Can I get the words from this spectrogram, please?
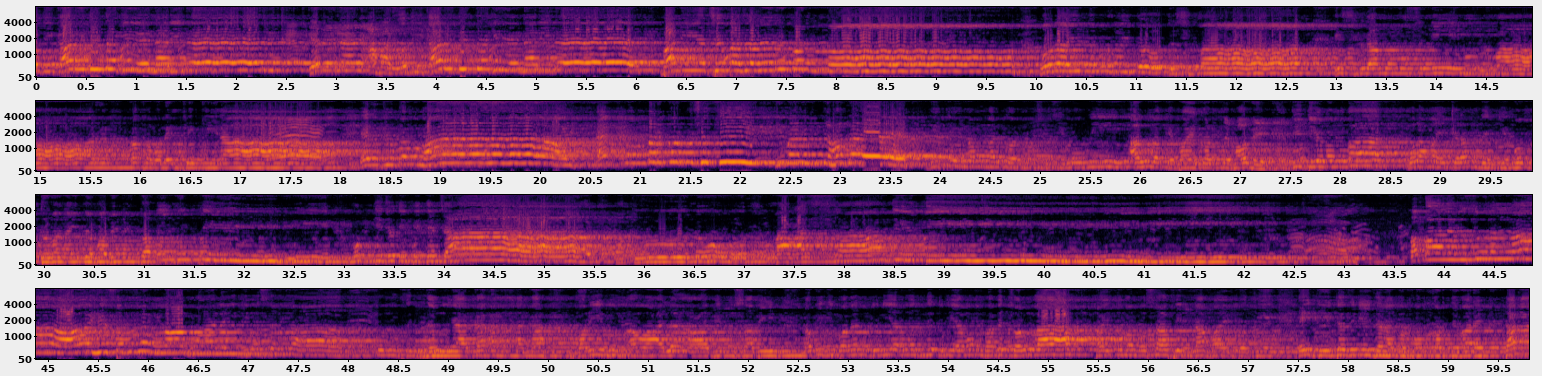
অধিকার দিতে গিয়ে নারীদের। কেড়ে নেয় আহার অধিকার দিতে গিয়ে নারীদের। বানিয়েছে বাজারের পণ্য। ওরাই তো প্রকৃত দুশ্মন, ইসলাম মুসলিম উম্মার। কথা বলেন ঠিক না এর যুবক ভাই, এক নম্বর কর্মসূচি ইমান হবে। দ্বিতীয় নম্বর কর্মসূচি মুমি আল্লাহকে ভয় করতে হবে। তৃতীয় নম্বর ওলামাই কেরামদেরকে বন্ধু বানাইতে হবে। তবেই মুক্তি মুক্তি যদি পেতে চাও তকুনু فقال رسول الله صلى الله عليه وسلم كن في الدنيا كأنك غريب أو على عابر سبيل নবীজি বলেন দুনিয়ার মধ্যে তুমি এমন ভাবে চলবা হয়তো বা মুসাফির না হয় পথি এই দুইটা জিনিস যারা গ্রহণ করতে পারে তারা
